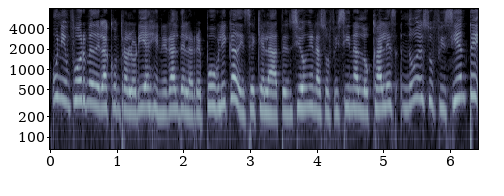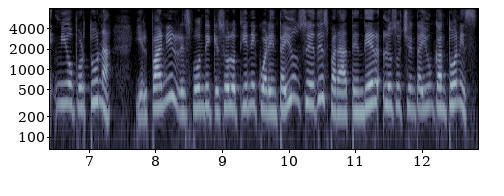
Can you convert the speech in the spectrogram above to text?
Un informe de la Contraloría General de la República dice que la atención en las oficinas locales no es suficiente ni oportuna y el PANI responde que solo tiene 41 sedes para atender los 81 cantones.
